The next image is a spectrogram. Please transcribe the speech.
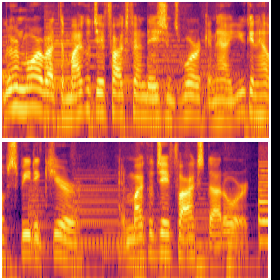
Learn more about the Michael J. Fox Foundation's work and how you can help speed a cure at michaeljfox.org.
